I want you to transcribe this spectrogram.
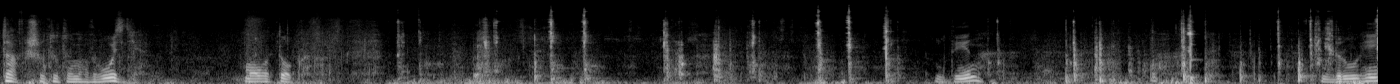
Так, що тут у нас? Гвозді? Молоток. Один. Другий.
